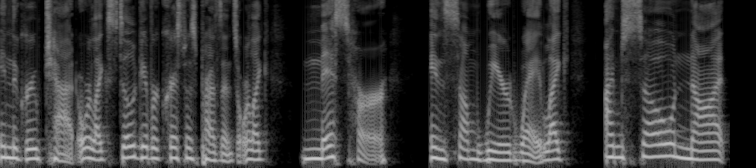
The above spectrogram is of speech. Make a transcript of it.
in the group chat or like still give her Christmas presents or like miss her in some weird way. Like I'm so not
